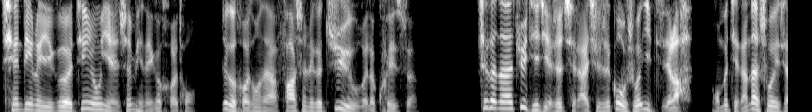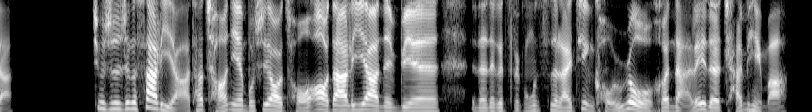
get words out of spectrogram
签订了一个金融衍生品的一个合同，这个合同呢发生了一个巨额的亏损。这个呢具体解释起来其实够说一集了，我们简单的说一下，就是这个萨利亚，他常年不是要从澳大利亚那边的那个子公司来进口肉和奶类的产品吗？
